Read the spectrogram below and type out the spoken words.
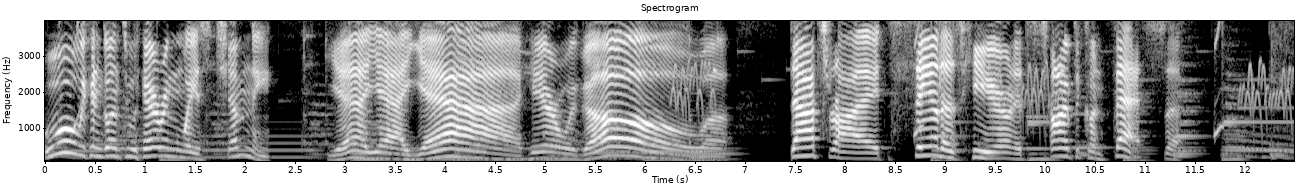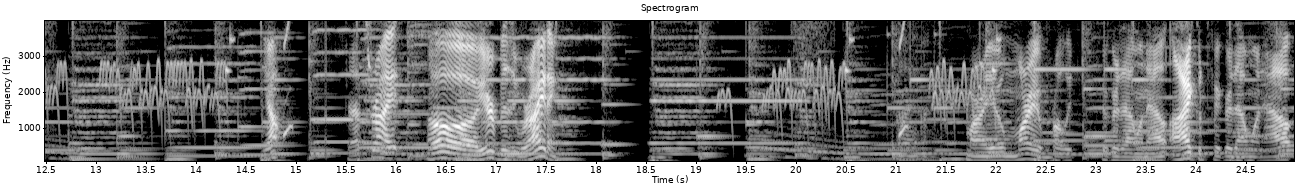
Ooh, we can go into Herringway's chimney. Yeah, yeah, yeah. Here we go. That's right, Santa's here and it's time to confess. Yep, that's right. Oh, you're busy writing. Mario, Mario probably figured that one out. I could figure that one out.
